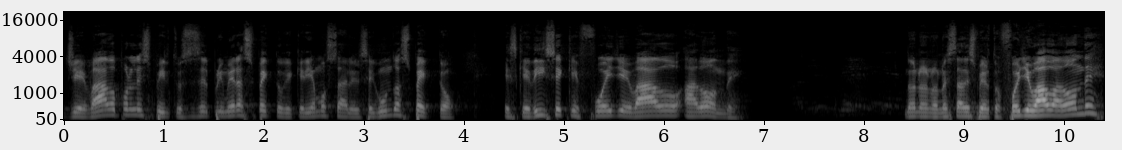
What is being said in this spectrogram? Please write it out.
llevado por el Espíritu. Ese es el primer aspecto que quería mostrar. El segundo aspecto es que dice que fue llevado a dónde. No, no, no, no está despierto. ¿Fue llevado a dónde?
